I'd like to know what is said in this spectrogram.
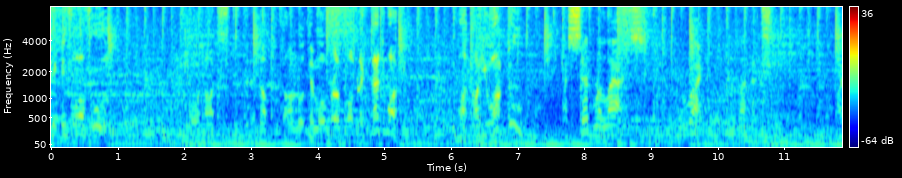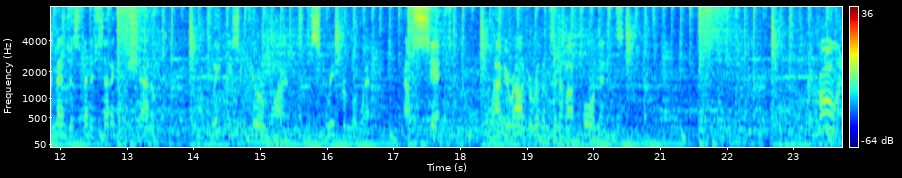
take me for a fool. You are not stupid enough to download them over a public network. What are you up to? I said relax. You're right. Not that stupid. My men just finished setting up a shadow. Completely secure wireless, discreet from the web. Now sit. You'll have your algorithms in about four minutes. Colin!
